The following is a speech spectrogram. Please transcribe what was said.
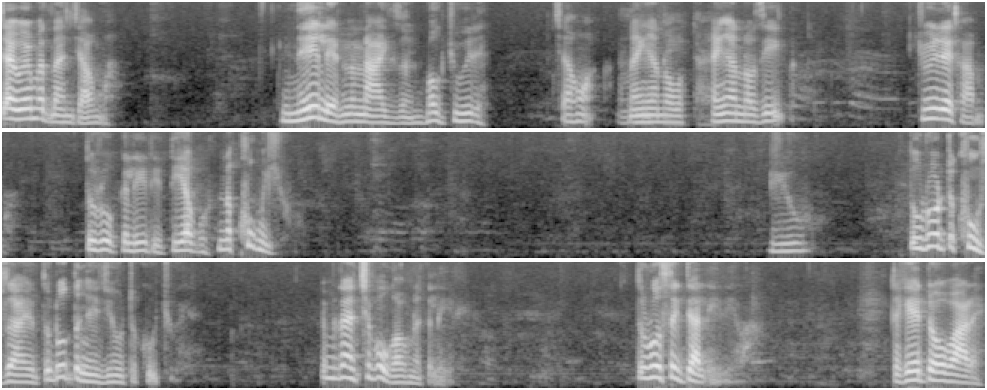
ကြိုက်ဝဲမတန်ကျောင်းမှာနေ့လေ2နာရီဆိုရင်မဟုတ်ကျွေးတယ်ကျောင်းကနိုင်ငံတော်နိုင်ငံတော်စီကျွေးတဲ့ခါမှာသူတို့ကလေးတွေတယောက်ကိုနှစ်ခုမယူယူသူတို့တစ်ခုစားရင်သူတို့တငယ်ချင်းကိုတစ်ခုကျွေးအင်မတန်ချစ်ဖို့ကောင်းတဲ့ကလေးတွေသူတို့စိတ်တက်လေးတွေပါ တကယ်တော်ပါတယ်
